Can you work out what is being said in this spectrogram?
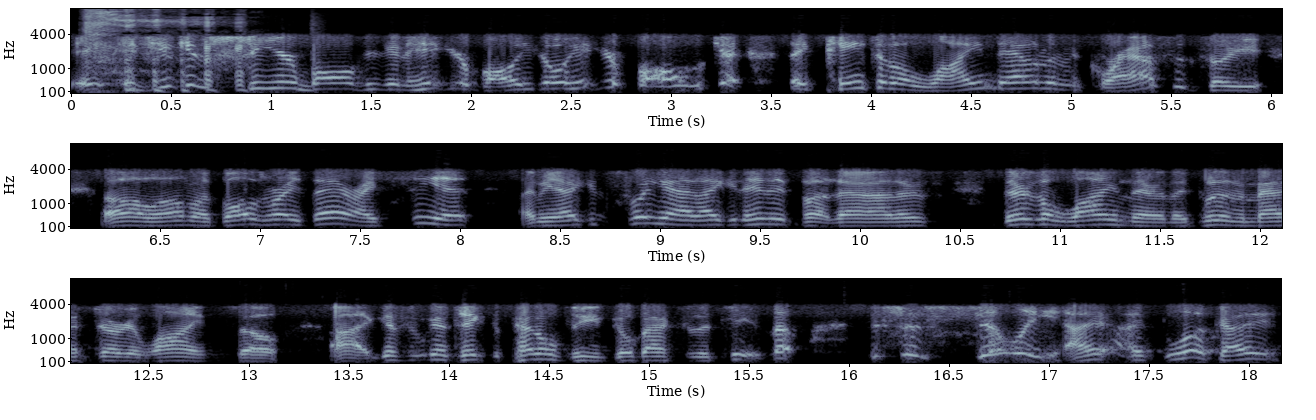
if you can see your ball, if you can hit your ball, you go hit your ball. Okay. they painted a line down in the grass, and so you, oh well, my ball's right there. I see it. I mean, I can swing at it, I can hit it, but uh, there's there's a line there. They put in a imaginary line, so uh, I guess I'm going to take the penalty and go back to the team. No, this is silly. I, I look, I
